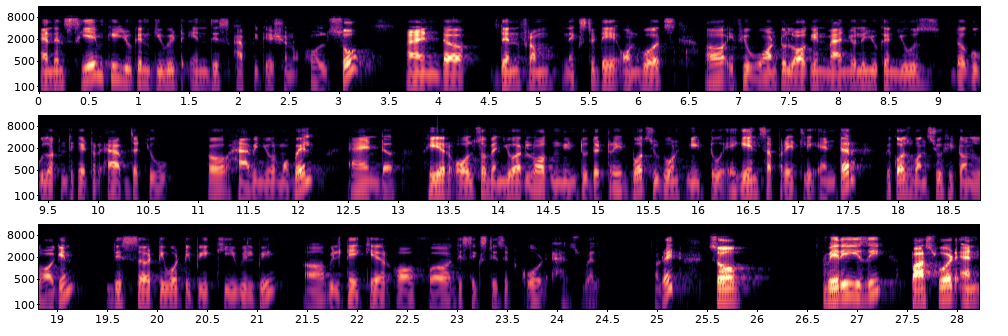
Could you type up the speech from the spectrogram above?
and then same key you can give it in this application also. And uh, then from next day onwards, uh, if you want to log in manually, you can use the Google Authenticator app that you uh, have in your mobile and uh, here also when you are logging into the TradeBots, you don't need to again separately enter because once you hit on login, this uh, TOTP key will be uh, will take care of uh, the six digit code as well. All right. So very easy password and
